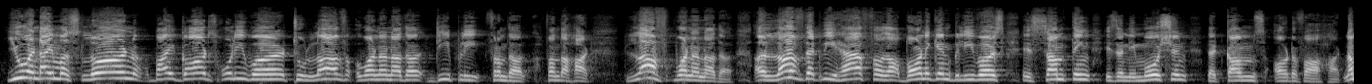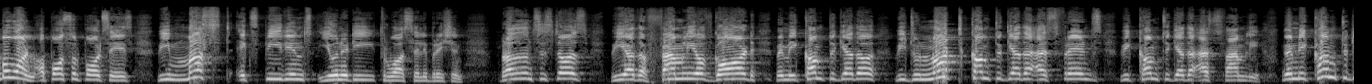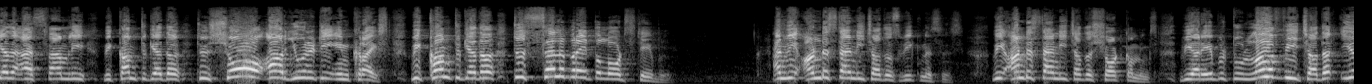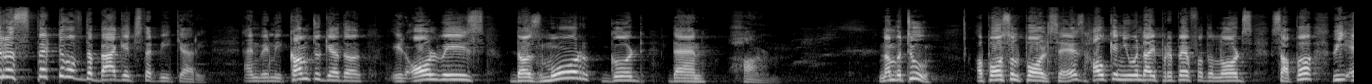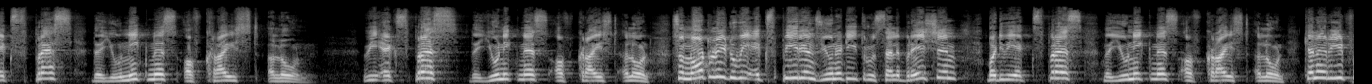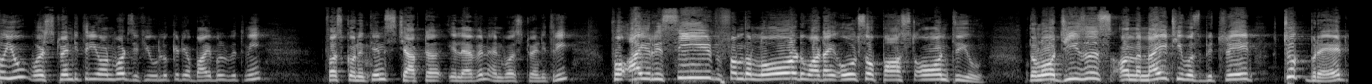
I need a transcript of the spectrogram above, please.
You and I must learn by God's holy word to love one another deeply from the, from the heart. Love one another. A love that we have for the born again believers is something, is an emotion that comes out of our heart. Number one, Apostle Paul says, we must experience unity through our celebration. Brothers and sisters, we are the family of God. When we come together, we do not come together as friends, we come together as family. When we come together as family, we come together to show our unity in Christ. We come together to celebrate the Lord's table. And we understand each other's weaknesses. We understand each other's shortcomings. We are able to love each other irrespective of the baggage that we carry. And when we come together, it always does more good than harm. Number two, Apostle Paul says, How can you and I prepare for the Lord's Supper? We express the uniqueness of Christ alone. We express the uniqueness of Christ alone. So, not only do we experience unity through celebration, but we express the uniqueness of Christ alone. Can I read for you verse 23 onwards if you look at your Bible with me? 1 Corinthians chapter 11 and verse 23. For I received from the Lord what I also passed on to you. The Lord Jesus, on the night he was betrayed, took bread,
